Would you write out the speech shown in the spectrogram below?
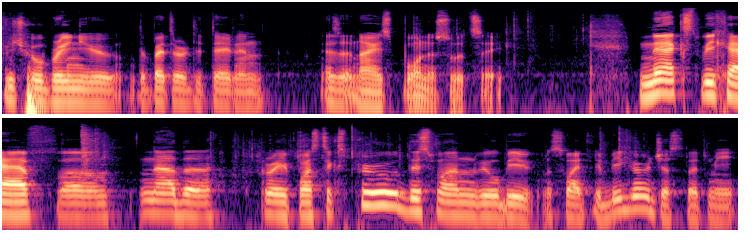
which will bring you the better detailing as a nice bonus, let's say. Next, we have um, another gray plastic sprue. This one will be slightly bigger. Just let me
